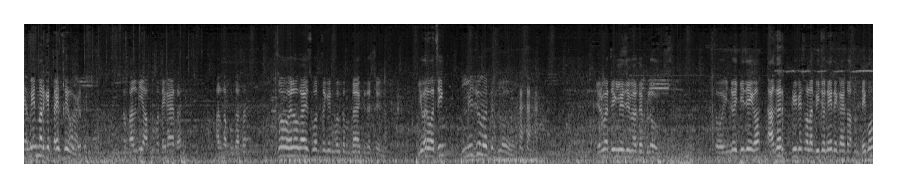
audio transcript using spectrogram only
या मेन मार्केट टाइप से हो गया। तो कल भी आप लोग को दिखाया था हल्का फुल्का सा। So hello guys once again welcome back to the channel you are watching लीजू मत लो यू आर वाचिंग लीजिए मदर ब्लॉग तो इन्जॉय कीजिएगा। अगर प्रीवियस वाला वीडियो नहीं देखा है तो आप लोग देखो।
